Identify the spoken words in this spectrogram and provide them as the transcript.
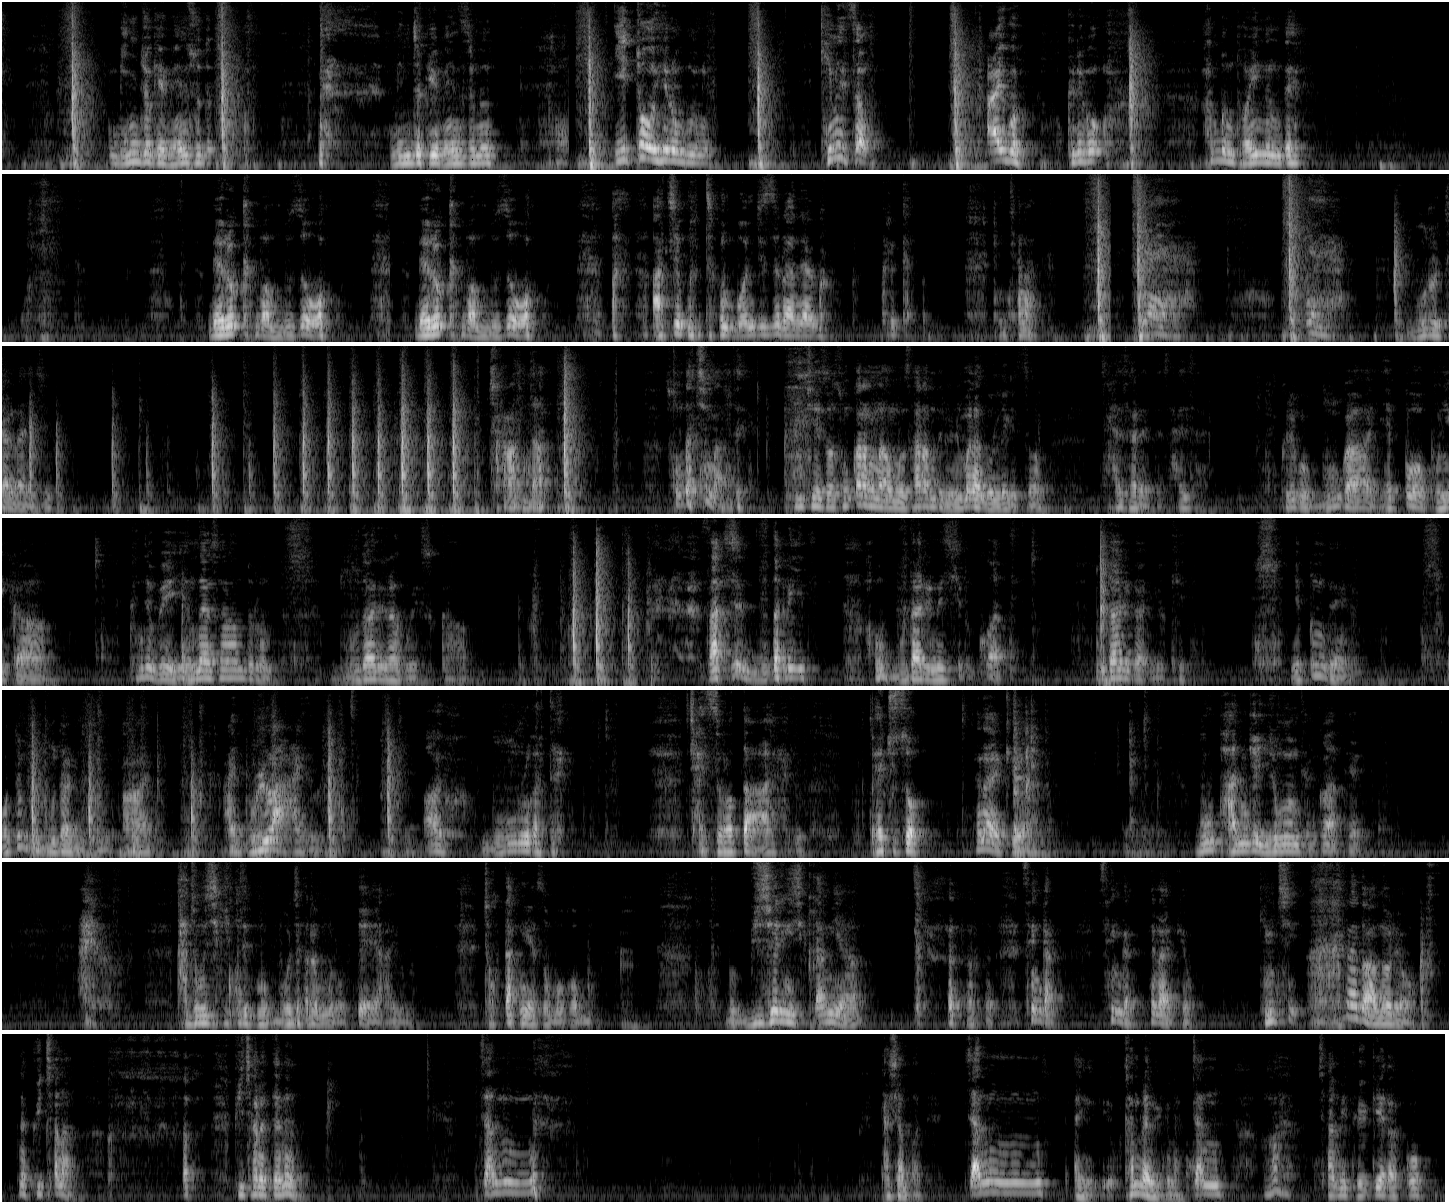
민족의 왼수들. 민족의 왼수는 이토 히로부미 김일성. 아이고. 그리고 한 분 더 있는데 내려가봐 무서워 내려가봐 무서워. 아, 아침부터 뭔 짓을 하냐고. 그러니까 괜찮아. 야야야. 야야. 물을 잘라야지. 잘한다. 손 다치면 안 돼. 김치에서 손가락 나오면 사람들이 얼마나 놀래겠어. 살살 해야 돼, 살살. 그리고 무가 예뻐 보니까. 근데 왜 옛날 사람들은 무다리라고 했을까? 사실 무다리 어, 무다리는 싫을 것 같아. 무다리가 이렇게 예쁜데 어떤 게 무다리지? 아, 아이 몰라. 아유, 아유 무를 갖다 잘 썰었다. 배추 써 하나의 기회. 무반 개 이 정도면 될 것 같아. 가정식인데 뭐 모자르면 어때? 아유 적당히 해서 먹어. 뭐. 뭐 미쉐린 식당이야. 생각, 생각 해놔요. 김치 하나도 안 어려워. 그냥 귀찮아. 귀찮을 때는 짠. 다시 한번 짠. 아니 카메라 여기구나. 짠. 아 잠이 들게 해갖고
